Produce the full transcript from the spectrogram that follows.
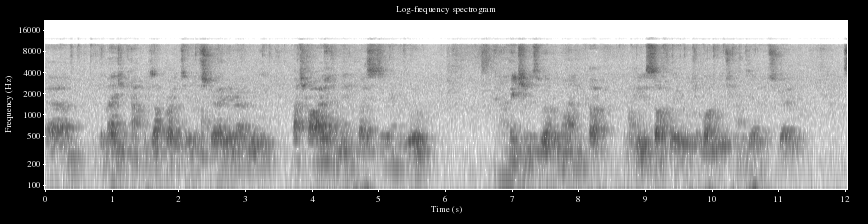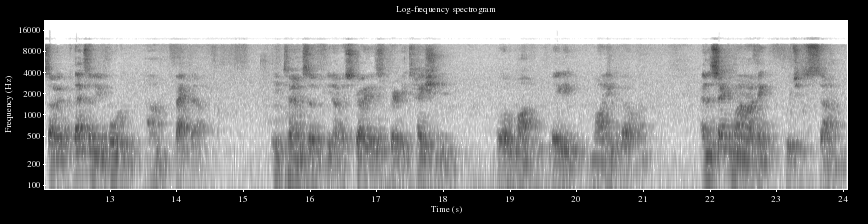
um, the major companies operate to in Australia are really much higher than many places around the world. I mentioned as well the mining computer software, which a lot of which comes out of Australia. So that's an important um, factor in terms of you know Australia's reputation in world leading mining development. And the second one, I think, which is um,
